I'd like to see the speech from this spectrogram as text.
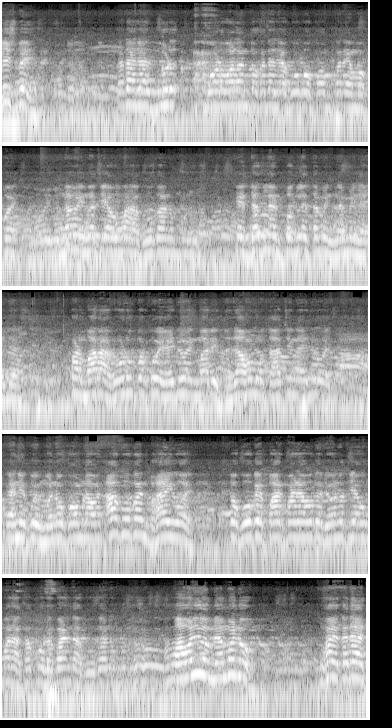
હિતેશભાઈ કદાચ આ બોર્ડ બોર્ડ વાળાને તો કદાચ આ ગોગો કોમ કરે એમાં કોઈ નવી નથી આવું મારા ગોગાનું કે ડગલે ને પગલે તમે નમીને જાય પણ મારા રોડ ઉપર કોઈ હેડ્યો હોય મારી ધજા હું તાચીને હેડ્યો હોય, એની કોઈ મનોકામના હોય આ ગોગાને ભાઈ હોય, તો ગોગે પાર પાડ્યા વગર જો નથી આવું મારા કપો રબાડના ગોગાનું બોલું પાવળીઓ, મહેમાનો, હોય કદાચ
